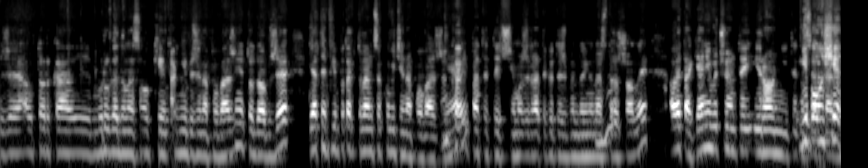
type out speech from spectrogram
że autorka y, mruga do nas okiem Tak. i nie bierze na poważnie, to dobrze. Ja ten film potraktowałem całkowicie na poważnie Okej. i patetycznie, może dlatego też będę nią Mhm. nastraszony, ale tak, ja nie wyczułem tej ironii, tego Nie, bo on się,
